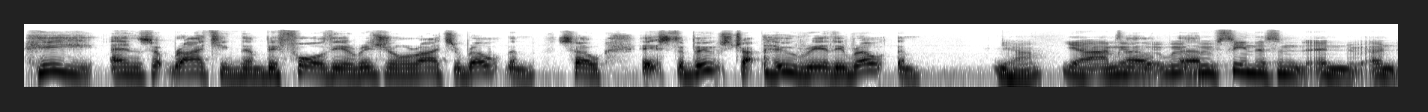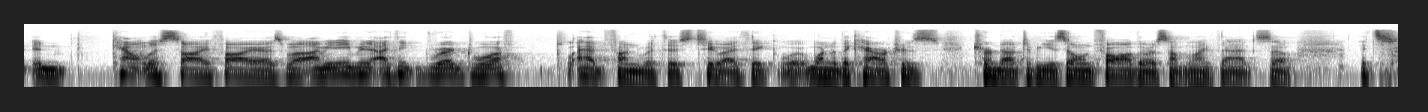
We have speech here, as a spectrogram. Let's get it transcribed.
he ends up writing them before the original writer wrote them. So it's the bootstrap who really wrote them. Yeah, yeah. I mean, So, we, uh, we've seen this in, in, in, in countless sci-fi as well. I mean, even I think Red Dwarf had fun with this too. I think one of the characters turned out to be his own father or something like that. So it's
